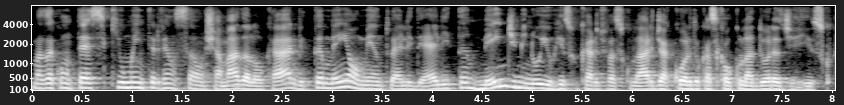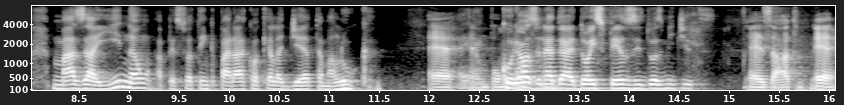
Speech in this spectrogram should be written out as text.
mas acontece que uma intervenção chamada low carb também aumenta o LDL e também diminui o risco cardiovascular de acordo com as calculadoras de risco. Mas aí não, a pessoa tem que parar com aquela dieta maluca. É, é, é um bom Curioso, ponto, né? né? Dois pesos e duas medidas. É, exato. É,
